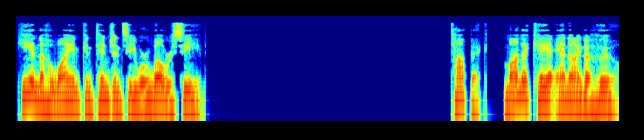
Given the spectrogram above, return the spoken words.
He and the Hawaiian contingency were well received. Mauna Kea Anaina Hou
